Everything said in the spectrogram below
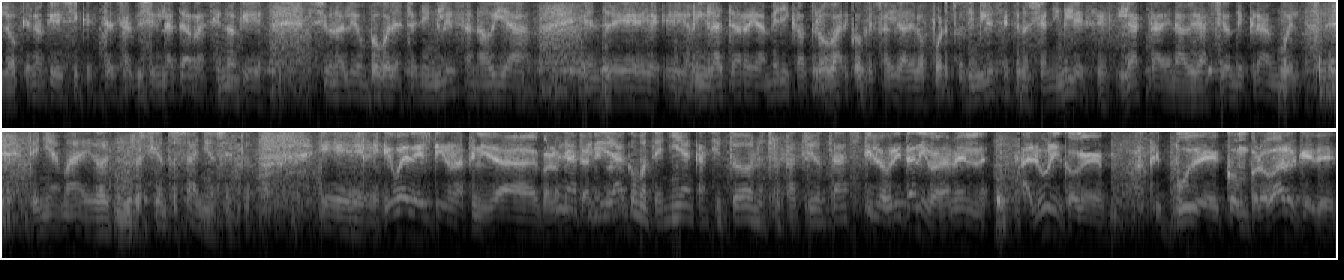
lo que no quiere decir que esté al servicio de Inglaterra, sino que si uno lee un poco la historia inglesa, no había entre eh, Inglaterra y América otro barco que salga de los puertos ingleses que no sean ingleses. El acta de navegación de Cranwell tenía más de do- 200 años esto. Eh, Igual él tiene una afinidad con los una británicos. afinidad como tenían casi todos nuestros patriotas. Y los británicos también, al único que, que pude comprobar que le,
